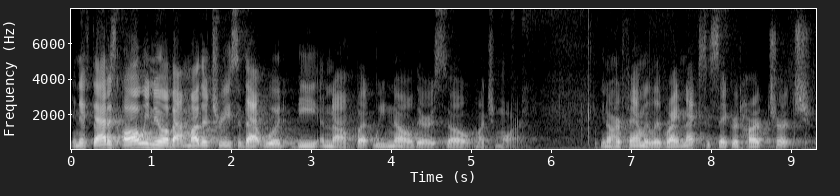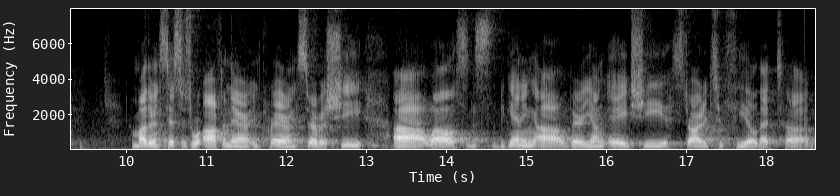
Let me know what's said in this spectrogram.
And if that is all we knew about Mother Teresa, that would be enough. But we know there is so much more. You know, her family lived right next to Sacred Heart Church. Her mother and sisters were often there in prayer and service. She, uh, well, since the beginning, uh, very young age, she started to feel that tug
